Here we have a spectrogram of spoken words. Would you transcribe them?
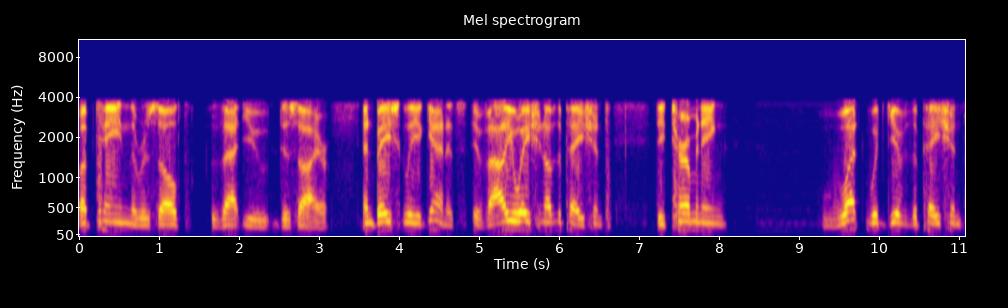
obtain the result that you desire. And basically, again, it's evaluation of the patient, determining what would give the patient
